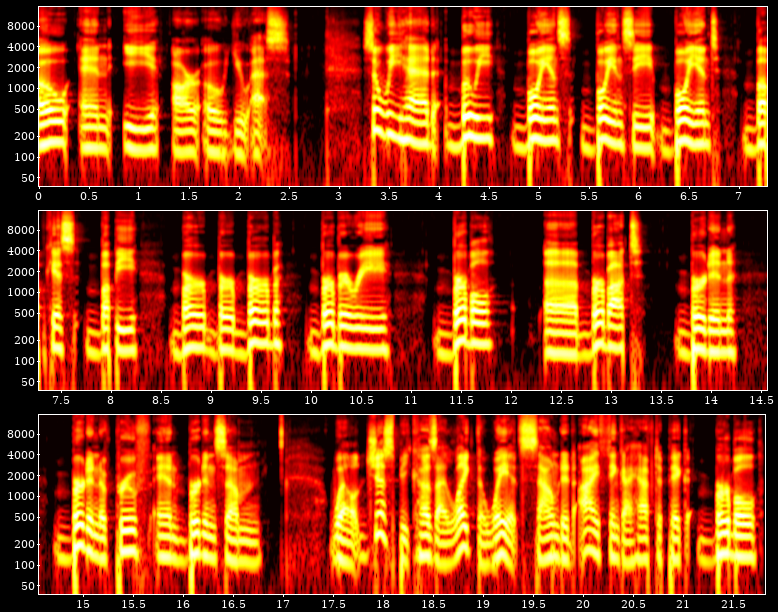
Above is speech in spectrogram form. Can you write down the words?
O N E R O U S. So we had buoy, buoyance, buoyancy, buoyant, bupkis, buppy, bur, bur, burb, burberry, burble, uh, burbot, burden, burden of proof, and burdensome. Well, just because I like the way it sounded, I think I have to pick burble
